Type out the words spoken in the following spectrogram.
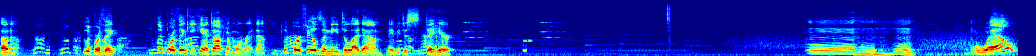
oh no. Gluupor think, Gluupor think he can't talk no more right now. Gluupor feels the need to lie down. Maybe just stay here. hmm Well,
